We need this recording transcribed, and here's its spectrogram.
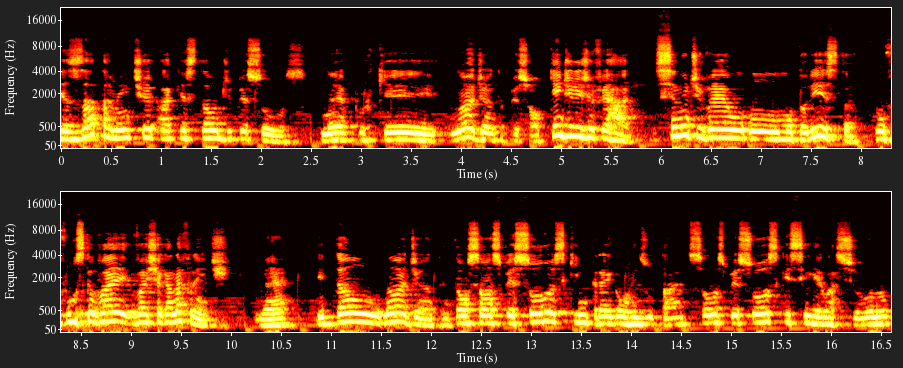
exatamente a questão de pessoas, né? Porque não adianta, pessoal. Quem dirige a Ferrari? Se não tiver um, um motorista, o Fusca vai, vai chegar na frente né? Então, não adianta. Então, são as pessoas que entregam resultados, são as pessoas que se relacionam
